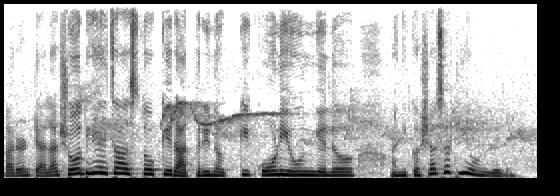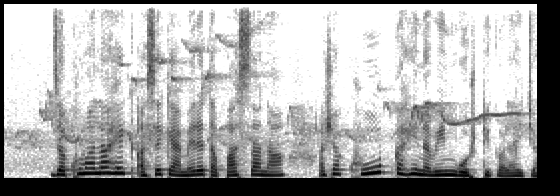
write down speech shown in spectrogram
कारण त्याला शोध घ्यायचा असतो की रात्री नक्की कोण येऊन गेलं आणि कशासाठी येऊन गेलं. जखुमाला हे असे कॅमेरे तपासताना अशा खूप काही नवीन गोष्टी कळायच्या.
